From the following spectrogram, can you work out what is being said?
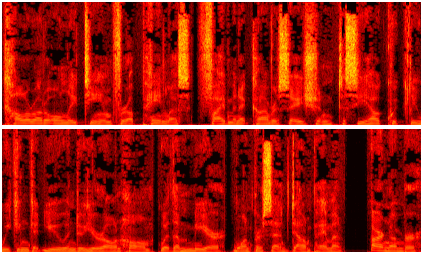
Colorado only team for a painless five minute conversation to see how quickly we can get you into your own home with a mere 1% down payment. Our number,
